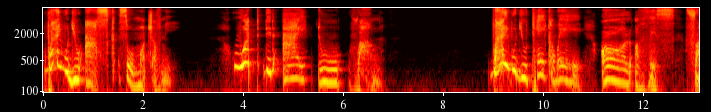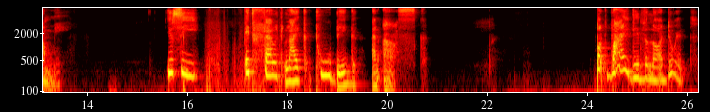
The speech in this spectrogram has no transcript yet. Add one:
Why would you ask so much of me? What did I do wrong? Why would you take away all of this from me? You see, it felt like too big an ask. But why did the Lord do it?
